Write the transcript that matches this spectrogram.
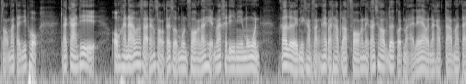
32 มาตรา 26 และการที่องค์คณะพิพาษาทั้งสองแต่สวนมูลฟ้องแล้วเห็นว่าคดีมีมูล ก็เลยมีคำสั่งให้ประทับรับฟ้องเนี่ยก็ชอบด้วยกฎหมายแล้วนะครับ ตามมาตรา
